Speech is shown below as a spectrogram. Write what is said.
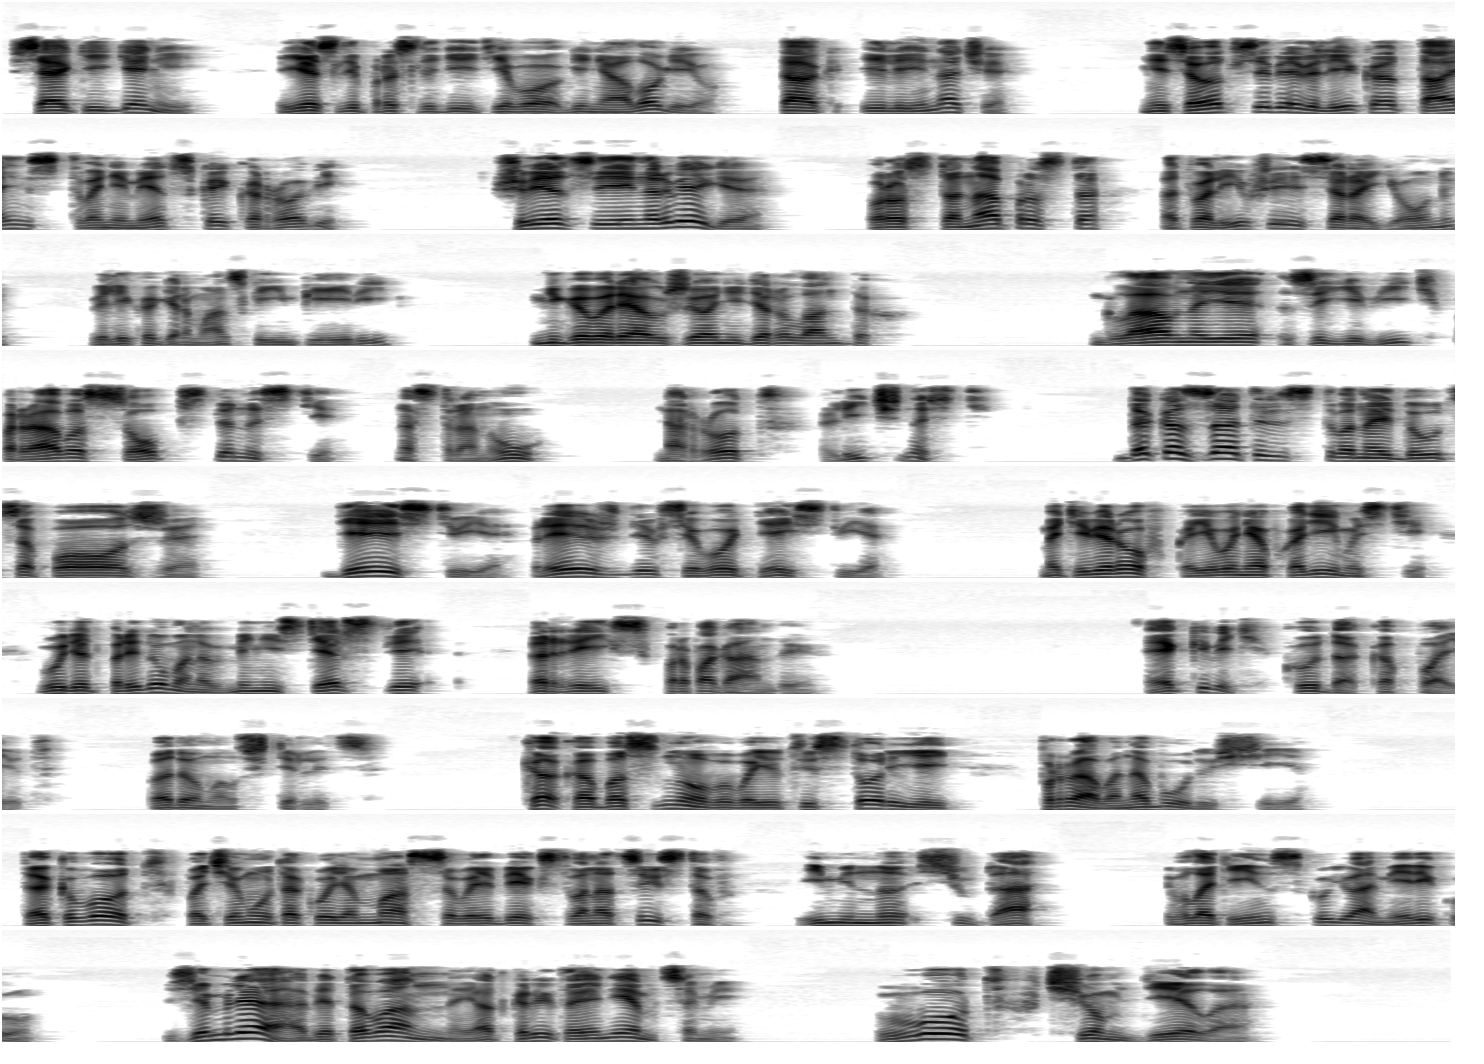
Всякий гений, если проследить его генеалогию, так или иначе, несет в себе великое таинство немецкой крови. Швеция и Норвегия просто-напросто отвалившиеся районы Великогерманской империи, не говоря уже о Нидерландах. Главное — заявить право собственности на страну, народ, личность. Доказательства найдутся позже. Действие, прежде всего действие. Мотивировка его необходимости будет придумана в Министерстве рейхспропаганды. «Эк ведь куда копают», — подумал Штирлиц. «Как обосновывают историей право на будущее. Так вот, почему такое массовое бегство нацистов именно сюда, в Латинскую Америку. Земля обетованная, открытая немцами. Вот в чем дело.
